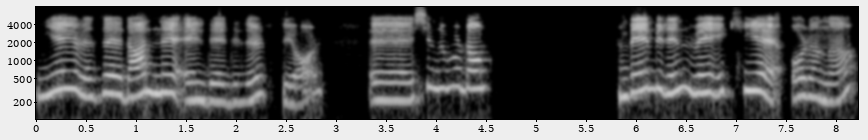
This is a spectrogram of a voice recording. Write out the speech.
Y ve Z'den ne elde edilir diyor. Ee, şimdi buradan V1'in V2'ye oranı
